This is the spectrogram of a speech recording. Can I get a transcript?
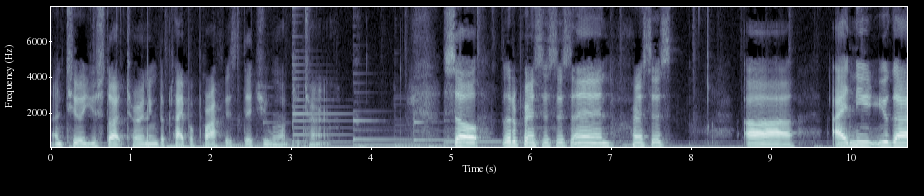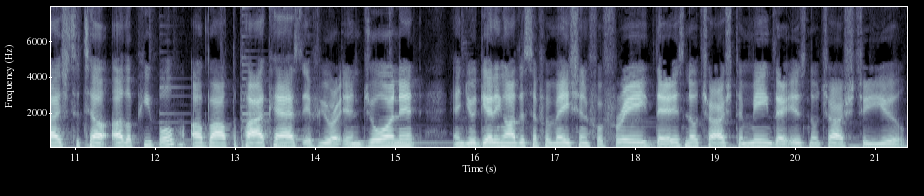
until you start turning the type of profits that you want to turn. So, little princesses and princess, uh, I need you guys to tell other people about the podcast if you're enjoying it and you're getting all this information for free. There is no charge to me, there is no charge to you.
